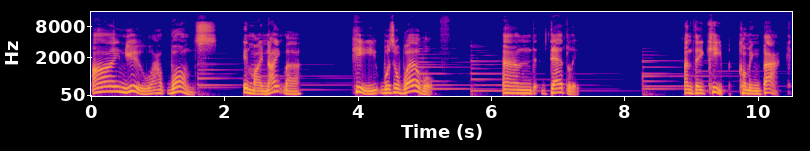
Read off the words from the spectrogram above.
I knew at once, in my nightmare, he was a werewolf and deadly. And they keep coming back.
